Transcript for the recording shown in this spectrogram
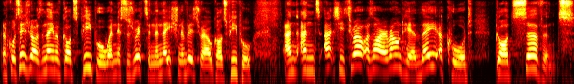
And of course, Israel is the name of God's people when this was written, the nation of Israel, God's people. And, and actually, throughout Isaiah around here, they are called God's servants.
